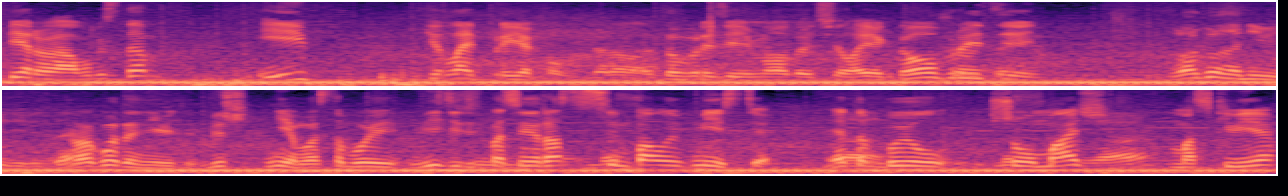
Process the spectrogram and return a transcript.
1 августа, и Герлайт приехал. Здорово. Добрый день, молодой человек, добрый Добрый. день. Два года не виделись, да? Два года не виделись. Видишь, не, мы с тобой виделись последний раз с Симпалой вместе. Да. Это был шоу-матч да. в Москве,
